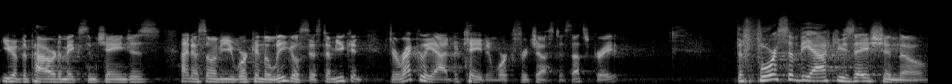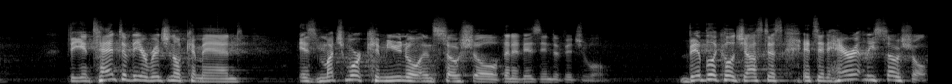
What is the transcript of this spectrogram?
you have the power to make some changes. I know some of you work in the legal system. You can directly advocate and work for justice. That's great. The force of the accusation, though, the intent of the original command is much more communal and social than it is individual. Biblical justice, it's inherently social.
